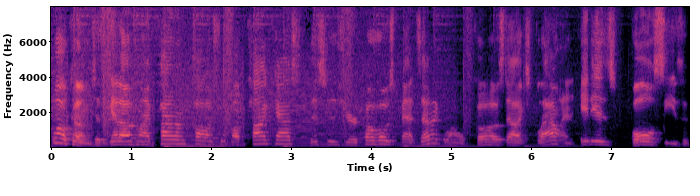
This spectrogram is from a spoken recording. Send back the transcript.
Welcome to the Get Off My Pylon College Football Podcast. This is your co-host Matt Zemek, along with co-host Alex Blau, and it is bowl season.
